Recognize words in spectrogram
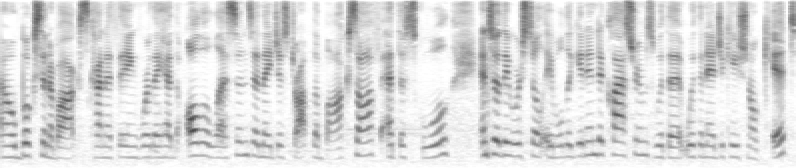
oh, books in a box kind of thing where they had all the lessons and they just dropped the box off at the school and so they were still able to get into classrooms with a with an educational kit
